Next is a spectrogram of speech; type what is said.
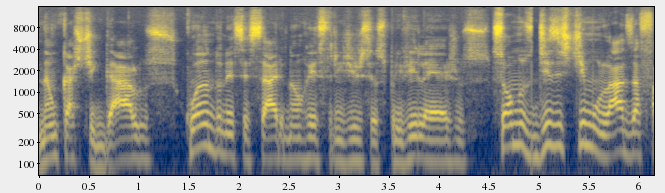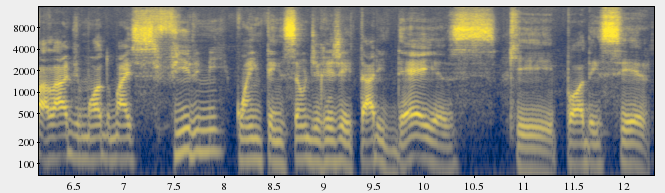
não castigá-los, quando necessário, não restringir seus privilégios. Somos desestimulados a falar de modo mais firme, com a intenção de rejeitar ideias que podem ser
